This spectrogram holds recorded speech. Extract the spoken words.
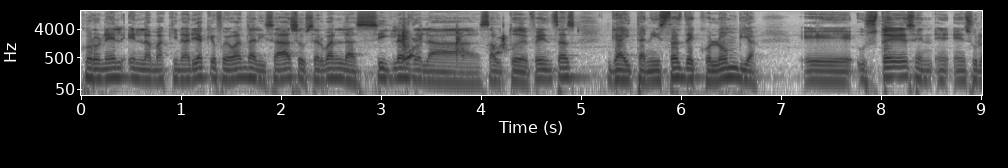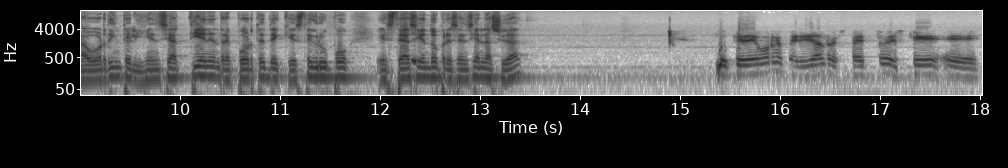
Coronel, en la maquinaria que fue vandalizada se observan las siglas de las autodefensas gaitanistas de Colombia. Eh, ustedes en, su labor de inteligencia tienen reportes de que este grupo esté haciendo presencia en la ciudad? Lo que debo referir al respecto es que eh,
